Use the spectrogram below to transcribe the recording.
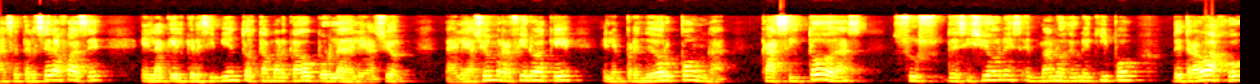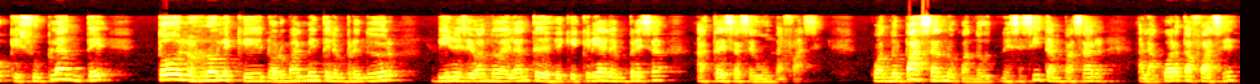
a esa tercera fase en la que el crecimiento está marcado por la delegación. La delegación me refiero a que el emprendedor ponga casi todas sus decisiones en manos de un equipo de trabajo que suplante todos los roles que normalmente el emprendedor viene llevando adelante desde que crea la empresa hasta esa segunda fase. Cuando pasan o cuando necesitan pasar a la cuarta fase,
